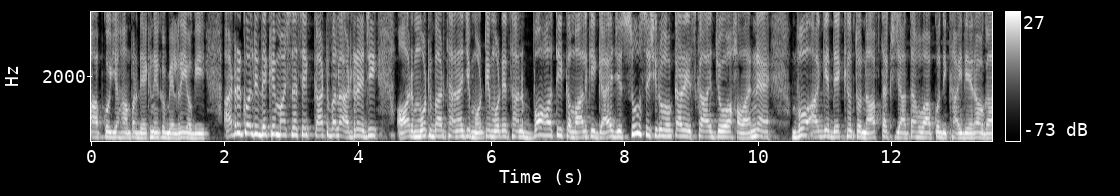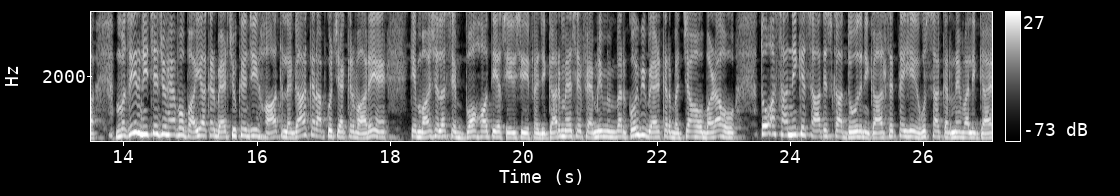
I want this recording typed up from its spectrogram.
आपको यहाँ पर देखने को मिल रही होगी। आर्डर क्वालिटी देखें, माशाल्लाह से कट वाला आर्डर है जी, और मोट बार है जी मोटे मोटे थान, बहुत ही कमाल की गाय जी, सू से शुरू होकर इसका जो हवाना है, वो आगे देखें तो नाफ तक जाता हुआ आपको दिखाई दे रहा होगा। मजीद नीचे जो है, वो भाई आकर बैठ चुके हैं जी, हाथ लगा कर आपको चेक करवा रहे हैं कि माशाला से बहुत ही असीर शरीफ है जी, घर में से फैमिली मेंबर कोई भी बैठकर बच्चा हो, बड़ा हो तो आसानी के साथ इसका दूध निकाल सकता है। ये गुस्सा करने वाली गाय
